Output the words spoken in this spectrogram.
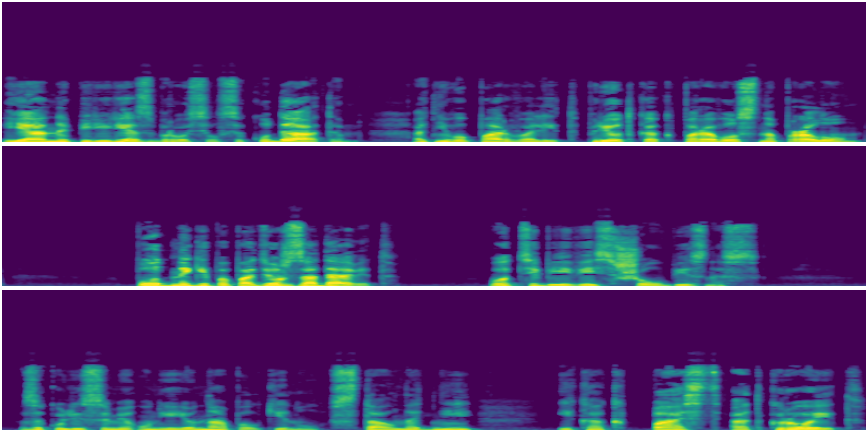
Я на перерез бросился. Куда там? От него пар валит, прет, как паровоз на пролом. Под ноги попадешь — задавит. Вот тебе и весь шоу-бизнес. За кулисами он ее на пол кинул, встал над ней и как пасть откроет.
